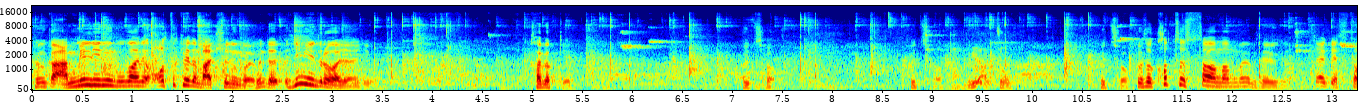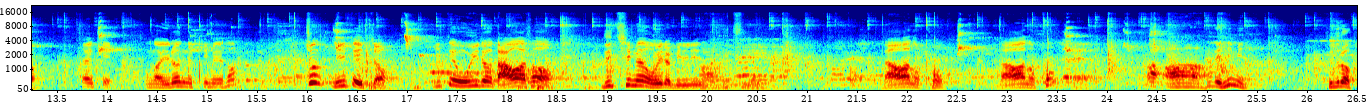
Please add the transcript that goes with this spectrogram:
그러니까 안 밀리는 구간에 어떻게든 맞추는 거예요. 근데 힘이 들어가잖아요 지금. 가볍게. 그렇죠. 그렇죠. 위 앞쪽 그렇죠. 그래서 커트 싸움 한번 해보세요. 여기서 짧게 스톱, 짧게 뭔가 이런 느낌에서 쭉 밀 때 있죠. 이때 오히려 나와서 늦추면 오히려 밀리는 아 거예요. 늦추네. 나와 놓고 나와 놓고 아 아. 근데 힘이 부드럽게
